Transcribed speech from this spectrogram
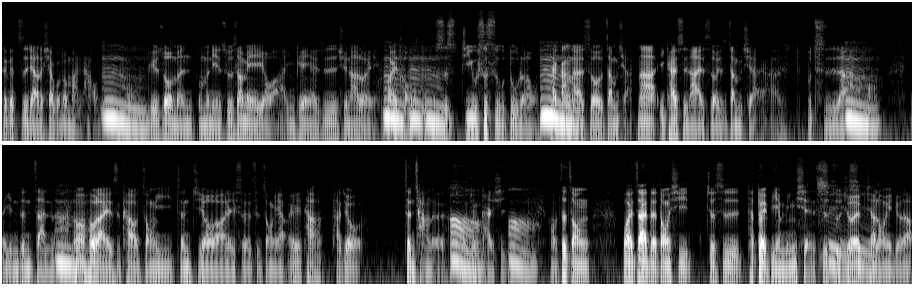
这个治疗的效果都蛮好的，嗯，比如说我们我们脸书上面也有啊，影片也是徐纳瑞歪头四几乎四十五度了，他刚来的时候站不起来，那一开始来的时候也是站不起来啊，不吃啊，那炎症战啊，然后后来也是靠中医针灸啊、镭射吃中药，哎，他他就正常了，所以就很开心。哦，这种外在的东西就是它对比很明显，事主就会比较容易留到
